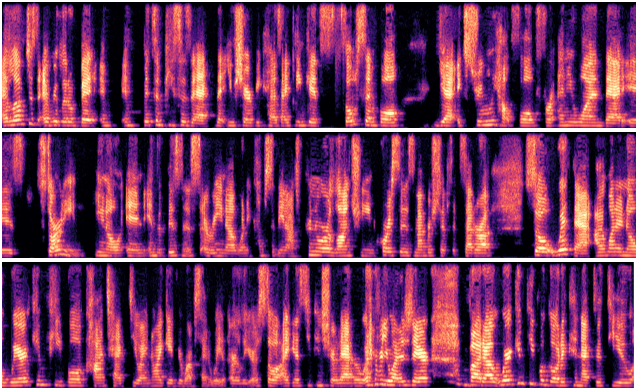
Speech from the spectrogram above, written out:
I love just every little bit and, in bits and pieces that that you share because I think it's so simple yet extremely helpful for anyone that is starting you know in in the business arena when it comes to being an entrepreneur launching courses memberships etc so with that i want to know where can people contact you? I know i gave your website away earlier so i guess you can share that or whatever you want to share. But uh, where can people go to connect with you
